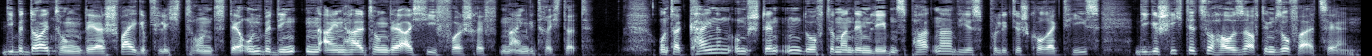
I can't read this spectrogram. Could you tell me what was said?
die Bedeutung der Schweigepflicht und der unbedingten Einhaltung der Archivvorschriften eingetrichtert. Unter keinen Umständen durfte man dem Lebenspartner, wie es politisch korrekt hieß, die Geschichte zu Hause auf dem Sofa erzählen.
